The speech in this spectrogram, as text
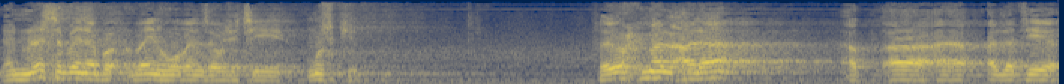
لأنه ليس بين بينه وبين زوجته مشكل. فيحمل على التي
